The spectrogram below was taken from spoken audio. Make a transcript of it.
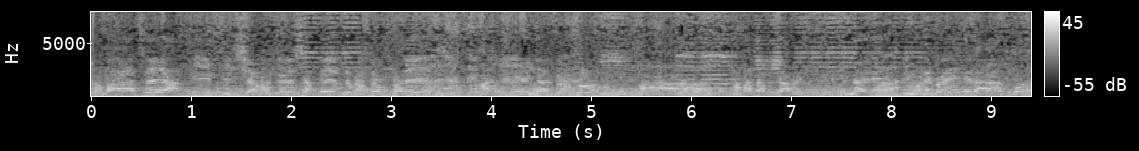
সময় আছে আপনি বিশ্বা মন্দিরের সাথে যোগাযোগ করে আপনি এটা দ্রুত সমাধান যাবে নইলে আমি মনে করি এটা বড়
